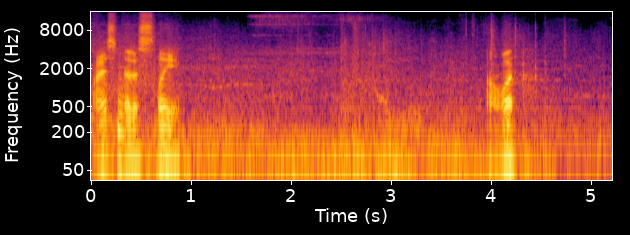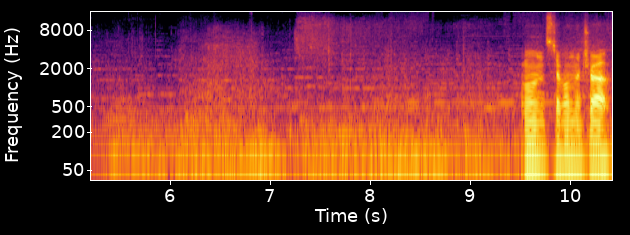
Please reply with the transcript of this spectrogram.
Why isn't it asleep? Oh, what? Come on, step on the trap.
